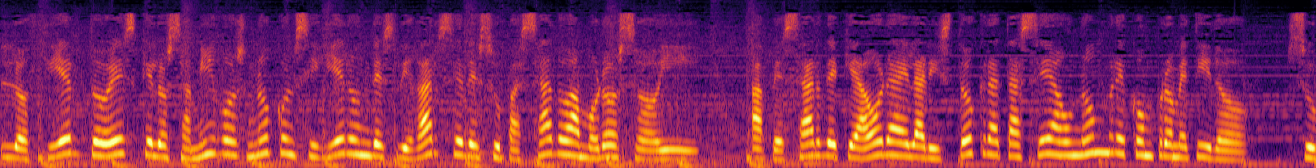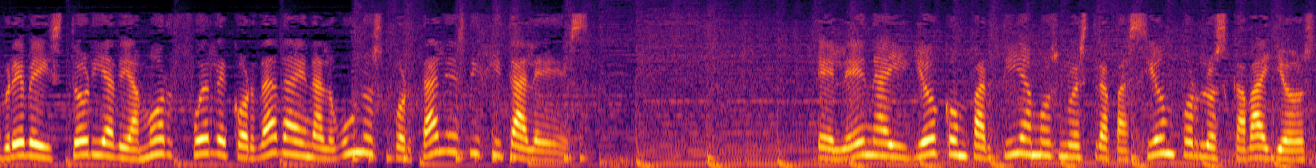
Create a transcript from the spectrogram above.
Lo cierto es que los amigos no consiguieron desligarse de su pasado amoroso y, a pesar de que ahora el aristócrata sea un hombre comprometido, su breve historia de amor fue recordada en algunos portales digitales. Elena y yo compartíamos nuestra pasión por los caballos,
